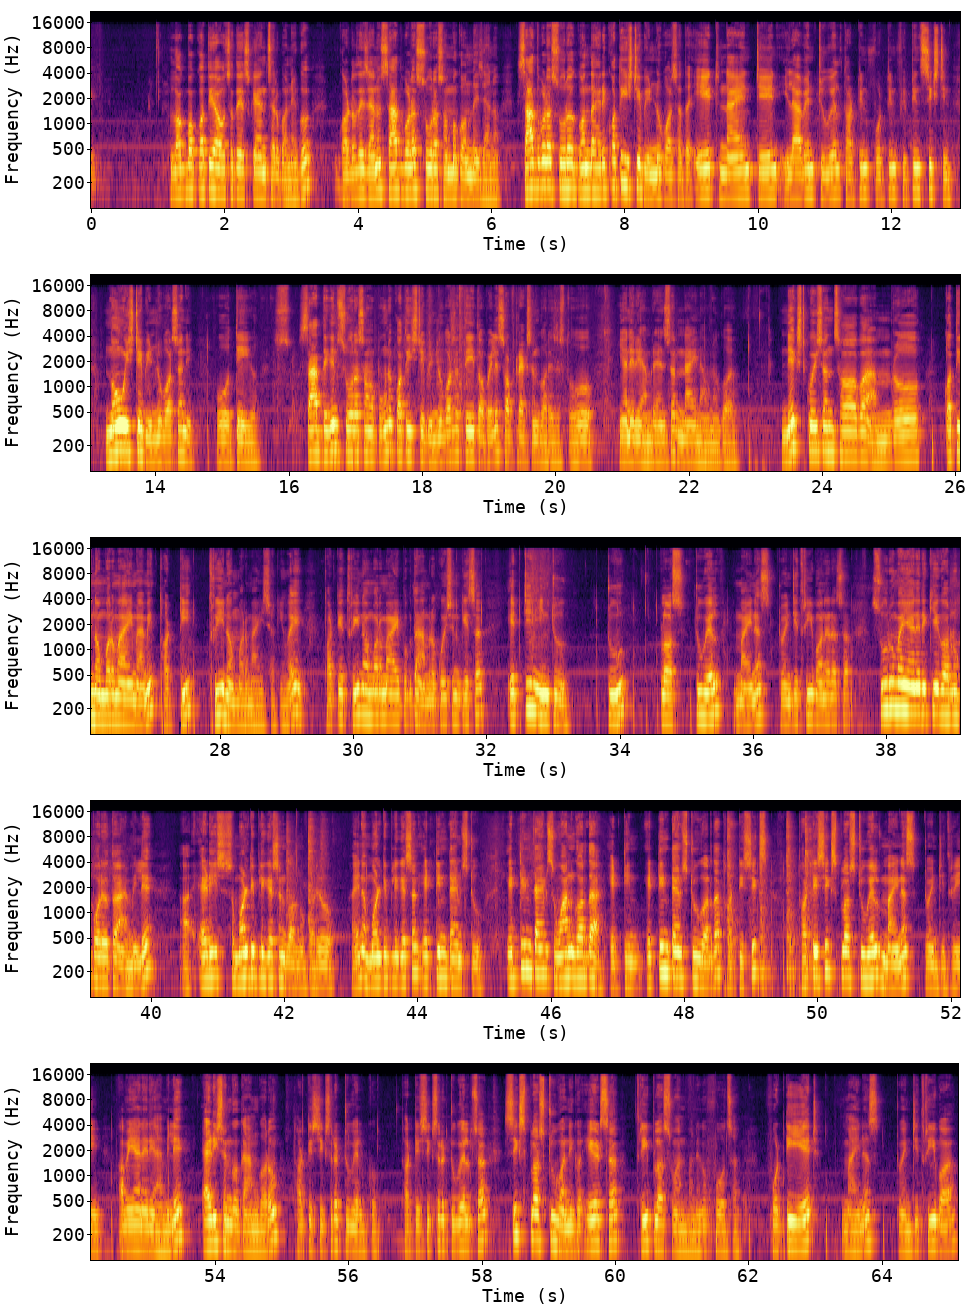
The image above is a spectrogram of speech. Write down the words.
लगभग कति आउँछ त यसको एन्सर भनेको? घटाउँदै जानु। सातबाट सोह्रसम्म गन्दै जानु। सातबाट सोह्र गन्दाखेरि कति स्टेप हिँड्नुपर्छ त? Eight nine ten eleven twelve thirteen fourteen fifteen sixteen. नौ स्टेप हिँड्नुपर्छ नि। हो त्यही हो। सातदेखि सोह्रसम्म पुग्न कति स्टेप हिँड्नुपर्छ त्यही तपाईँले सब्ट्र्याक्सन गरे जस्तो हो। यहाँनिर हाम्रो एन्सर नाइन आउन गयो। नेक्स्ट क्वेसन छ अब हाम्रो कति नम्बरमा आयौँ हामी? थर्टी थ्री नम्बरमा आइसक्यौँ है। थर्टी थ्री नम्बरमा आइपुग्दा हाम्रो क्वेसन के छ? Eighteen into two plus twelve minus twenty three भनेर छ। सुरुमा यहाँनिर के गर्नु पऱ्यो त हामीले एडिस मल्टिप्लिकेसन गर्नु पऱ्यो होइन multiplication eighteen times two eighteen times one गर्दा एट्टिन एट्टिन टाइम्स टू गर्दा thirty six thirty six plus twelve minus twenty three अब यहाँनिर हामीले एडिसनको काम गरौँ थर्टी सिक्स र टुवेल्भको थर्टी सिक्स र टुवेल्भ छ सिक्स प्लस टू भनेको एट छ थ्री प्लस वान भनेको फोर छ। Forty eight minus twenty three भयो।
